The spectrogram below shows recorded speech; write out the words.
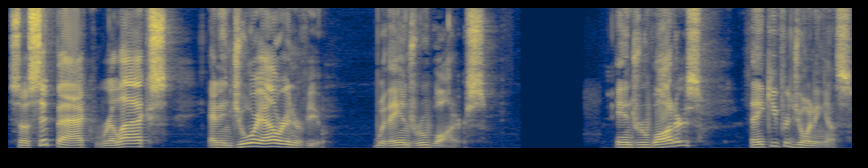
So sit back, relax, and enjoy our interview with Andrew Waters. Andrew Waters, thank you for joining us.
